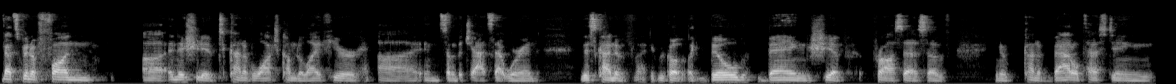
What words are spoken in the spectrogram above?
That's been a fun uh, initiative to kind of watch come to life here uh, in some of the chats that we're in. This kind of, I think we call it like build, bang, ship process of, you know, kind of battle testing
